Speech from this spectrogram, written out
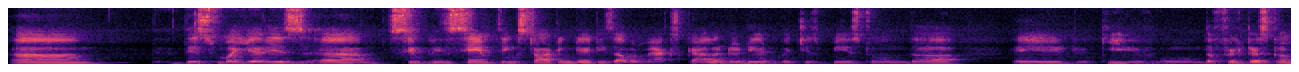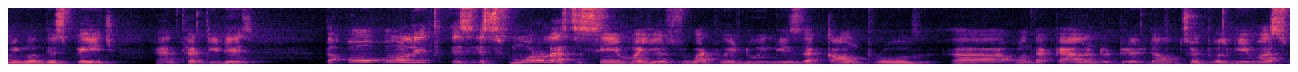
Um, this measure is um, simply the same thing. Starting date is our max calendar date which is based on the key on the filters coming on this page and 30 days. The only is it's more or less the same measures. What we're doing is the count rows uh, on the calendar drill down. So it will give us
